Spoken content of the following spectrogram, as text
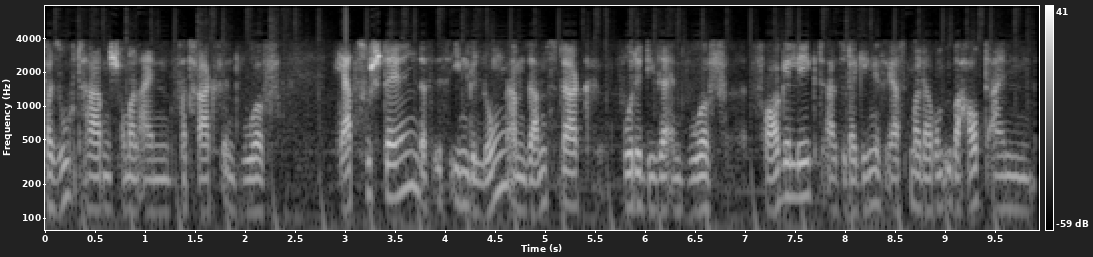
versucht haben, schon mal einen Vertragsentwurf herzustellen. Das ist ihnen gelungen. Am Samstag wurde dieser Entwurf vorgelegt. Also da ging es erstmal darum, überhaupt einen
